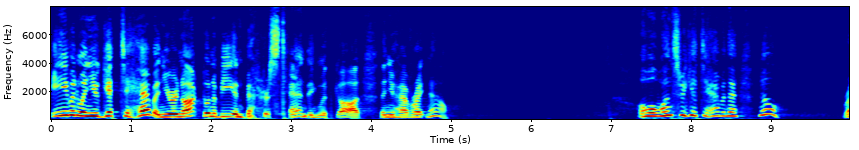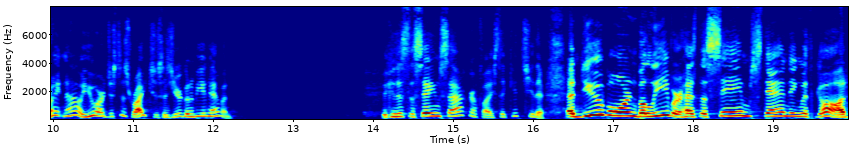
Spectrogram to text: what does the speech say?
Even when you get to heaven, you're not going to be in better standing with God than you have right now. Oh, well, once we get to heaven, then. No. Right now, you are just as righteous as you're going to be in heaven because it's the same sacrifice that gets you there. A newborn believer has the same standing with God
